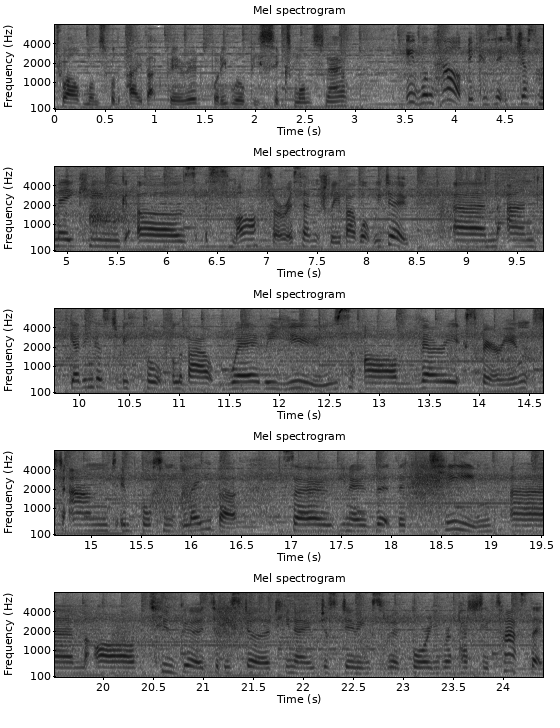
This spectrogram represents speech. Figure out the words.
12 months for the payback period, but it will be six months now. It will help because it's just making us smarter essentially about what we do um, and getting us to be thoughtful about where we use our very experienced and important labour. So, you know, the, the team um, are too good to be stood, you know, just doing sort of boring, repetitive tasks that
